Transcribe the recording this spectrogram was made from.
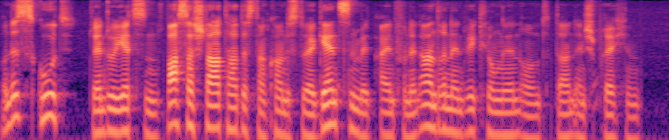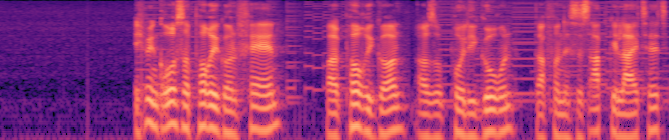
Und es ist gut, wenn du jetzt einen Wasserstart hattest, dann konntest du ergänzen mit einem von den anderen Entwicklungen und dann entsprechend. Ich bin großer Porygon-Fan, weil Porygon, also Polygon, davon ist es abgeleitet,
